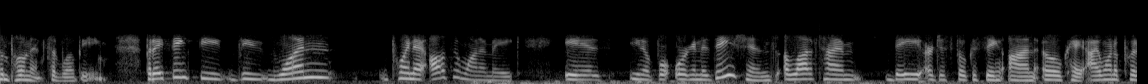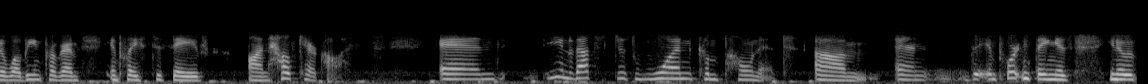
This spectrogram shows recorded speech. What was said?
components of well-being. But I think the the one point I also want to make is, you know, for organizations, a lot of time they are just focusing on, oh, okay, I want to put a well-being program in place to save on healthcare costs, and you know that's just one component. Um, and the important thing is, you know,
